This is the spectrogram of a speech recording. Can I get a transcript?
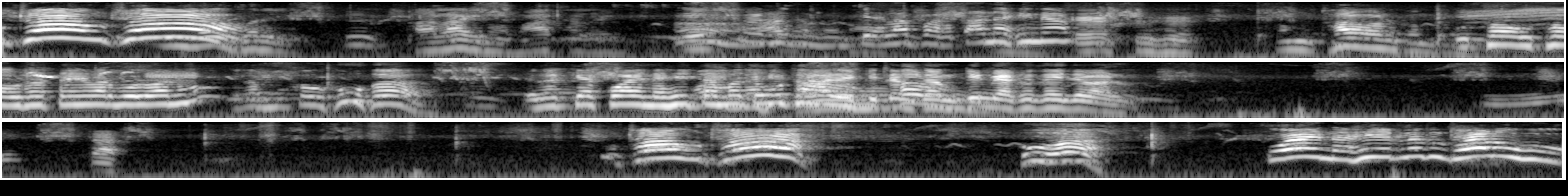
ઉઠો ઉઠો. હાલાઈ નો હાથ હાલાઈ પેલા પડતા નહીં ને. આમ ઉઠાડવાનું ઉઠો ઉઠો ઉઠો ત્રણ વાર બોલવાનું. એટલે હું હું હ? એટલે કે કોઈ નહીં તમે તો તમારે ધમકીને બેઠું થઈ જવાનું? સ્ટાર્ટ ઉઠો ઉઠો હું હ કોઈ નહીં એટલે તો ઉઠાડું હું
